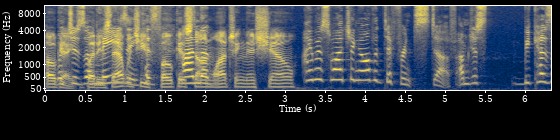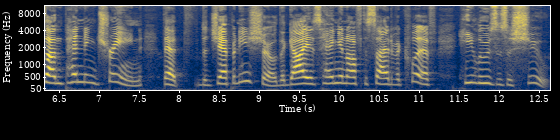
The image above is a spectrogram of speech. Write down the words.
Okay, which is but amazing. is that what you focused on on, watching this show? I was watching all the different stuff. I'm just because on Pending Train, that the Japanese show, the guy is hanging off the side of a cliff. He loses a shoe,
